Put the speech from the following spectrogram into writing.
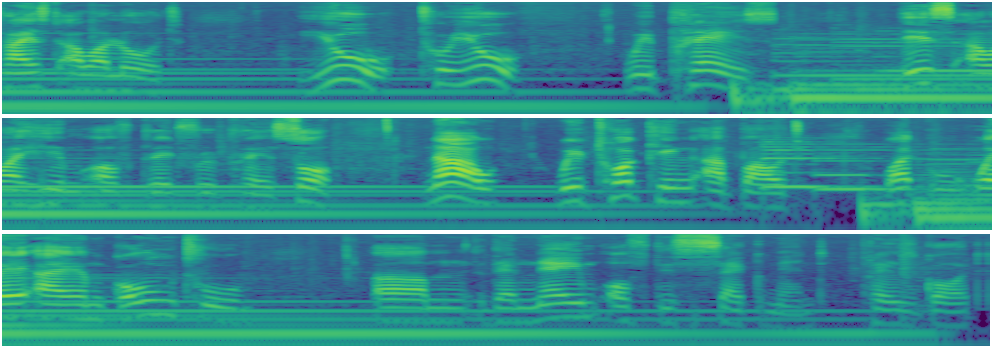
Christ our Lord. You, to you, we praise this our hymn of grateful praise. So now we're talking about what where I am going to um, the name of this segment. Praise God.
